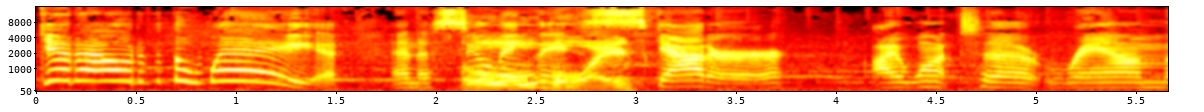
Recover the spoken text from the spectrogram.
"Get out of the way!" And assuming Oh, they scatter, I want to ram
